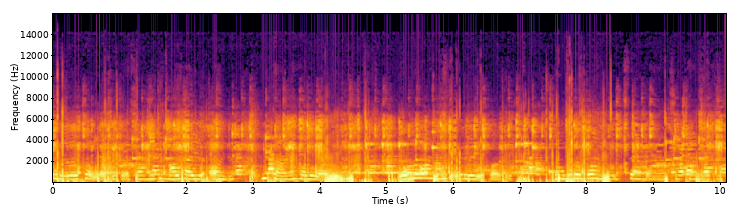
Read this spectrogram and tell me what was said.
Burada da tavaya dekorasyon. Dediğim gibi her yer aynı. Bir tane halı var. Orada var mı? Orada yok arkadaşlar. Sonra burada banyo, iki tane banyo, iki tane yapmış.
